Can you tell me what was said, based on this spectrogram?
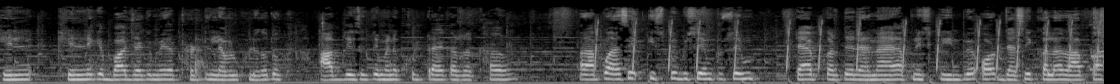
खेल, खेलने के बाद जाके मेरा 13 लेवल खुलेगा। तो आप देख सकते हैं, मैंने खुद ट्राई कर रखा है। और आपको ऐसे इस पर भी सेम टू सेम टैप करते रहना है अपनी स्क्रीन पे। और जैसे कलर आपका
